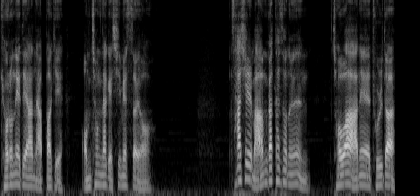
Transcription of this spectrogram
결혼에 대한 압박이 엄청나게 심했어요. 사실 마음 같아서는 저와 아내 둘 다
